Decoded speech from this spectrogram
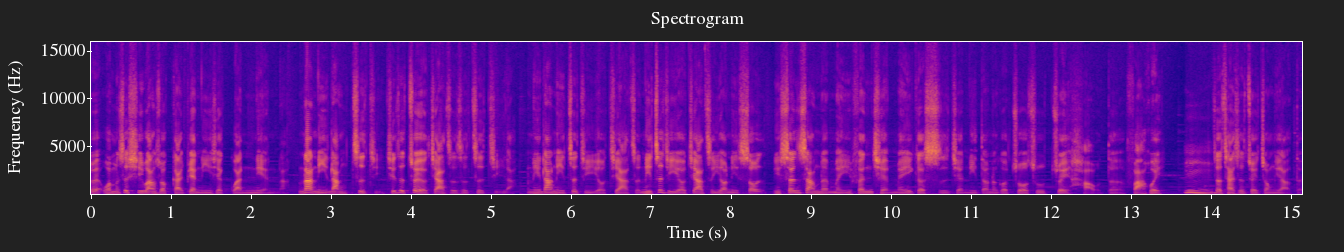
对不对？我们是希望说改变你一些观念啦。那你让自己，其实最有价值是自己啦。你让你自己有价值，你自己有价值以后，你收你身上的每一分钱、每一个时间，你都能够做出最好的发挥。嗯，这才是最重要的。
